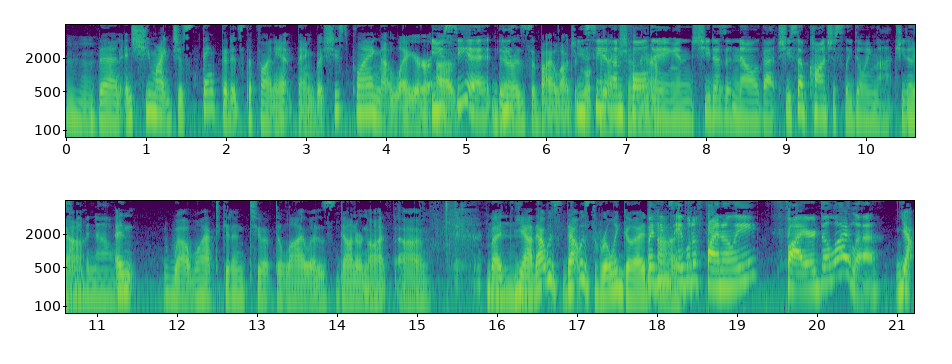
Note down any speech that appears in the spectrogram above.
Mm-hmm. than, and she might just think that it's the fun aunt thing, but she's playing that layer. You of see it. There You- is a biological. you see it connection there. unfolding, and she doesn't know that she's subconsciously doing that. She doesn't Yeah, even know. And well, we'll have to get into if Delilah's done or not. Uh, but yeah, that was that was really good. But he was Uh, able to finally fire Delilah. Yeah,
